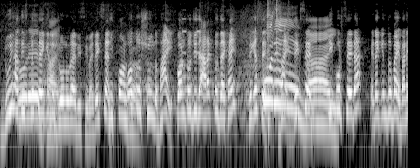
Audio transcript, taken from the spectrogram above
দুই হাত স্পেস থেকে কিন্তু। ড্রোন উড়াই দিছি ভাই দেখছেন? কত সুন্দর। ভাই কন্ট্রোল যদি আরেকটু দেখাই ঠিক আছে? ভাই দেখছেন? কি করছে এটা? এটা কিন্তু ভাই মানে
